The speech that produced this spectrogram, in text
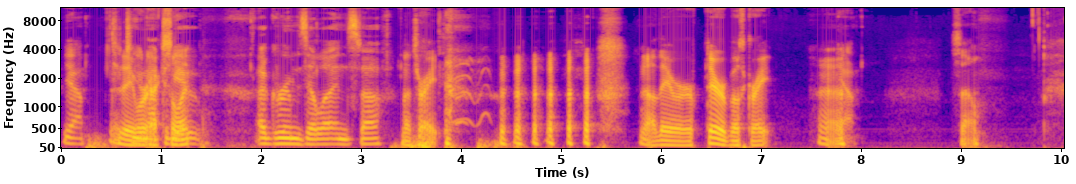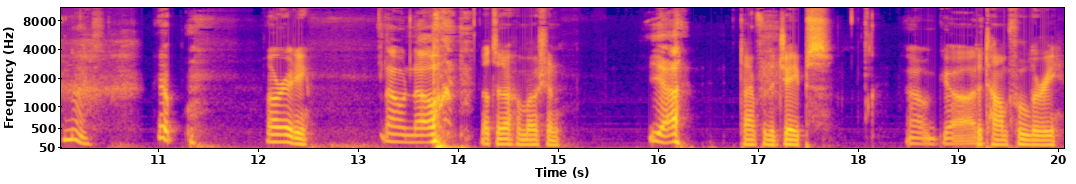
Yeah. They were excellent. A groomzilla and stuff. That's right. no, they were they were both great. Uh, Yeah. So, Nice. yep. Alrighty, Oh no. that's enough emotion. yeah. Time for the japes, Oh god. the tomfoolery.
